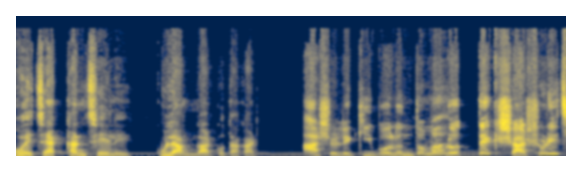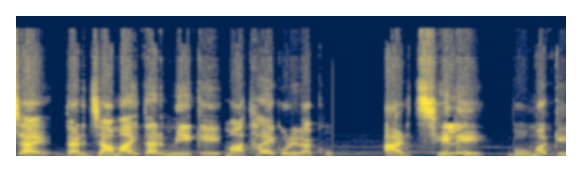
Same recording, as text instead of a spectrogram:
হয়েছে একখান ছেলে, কুলাঙ্গার কোথাকার। আসলে কি বলুন তো মা? প্রত্যেক শাশুড়ি চায় তার জামাই তার মেয়েকে মাথায় করে রাখুক, আর ছেলে বৌমাকে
